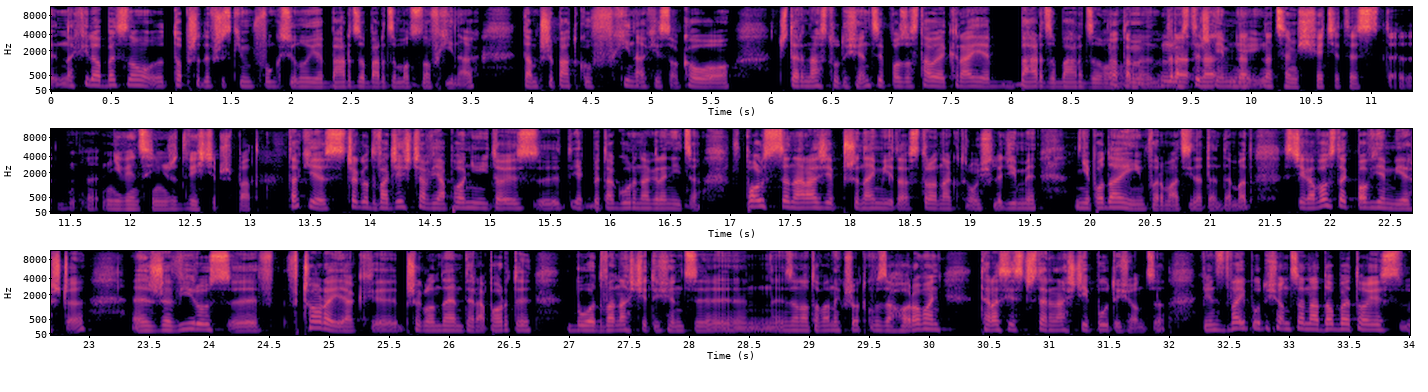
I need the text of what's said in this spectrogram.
Na chwilę obecną to przede wszystkim funkcjonuje bardzo, bardzo mocno w Chinach. Tam przypadków w Chinach jest około 14 tysięcy, pozostałe kraje bardzo, bardzo No e, tam drastycznie na, na, mniej. na, na całym świecie to jest e, nie więcej niż 200 przypadków. Tak jest, z czego 20 w Japonii to jest y, jakby ta górna granica. W Polsce na razie przynajmniej ta strona, którą śledzimy, nie podaje informacji na ten temat. Z ciekawostek powiem jeszcze, y, że wirus y, wczoraj, jak y, przeglądałem te raporty, było 12 tysięcy y, zanotowanych przypadków zachorowań, teraz jest 14,5 tysiąca. Więc 2,5 tysiąca na dobę to jest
